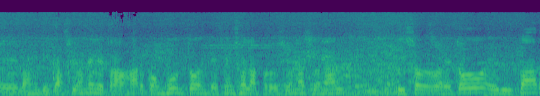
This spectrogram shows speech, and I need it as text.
eh, las indicaciones de trabajar conjunto en defensa de la producción nacional y sobre todo evitar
